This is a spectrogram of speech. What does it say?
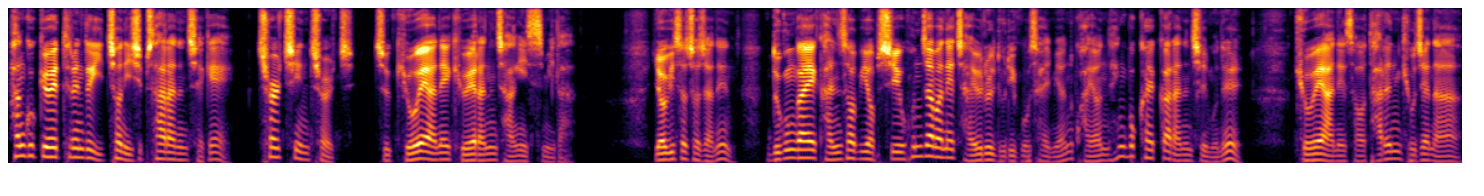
한국교회 트렌드 2024라는 책에 Church in Church, 즉 교회 안에 교회라는 장이 있습니다. 여기서 저자는 누군가의 간섭이 없이 혼자만의 자유를 누리고 살면 과연 행복할까라는 질문을 교회 안에서 다른 교제나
